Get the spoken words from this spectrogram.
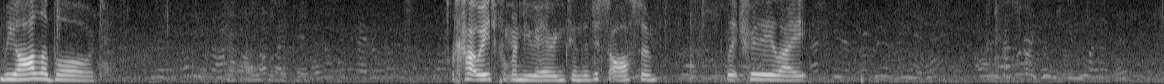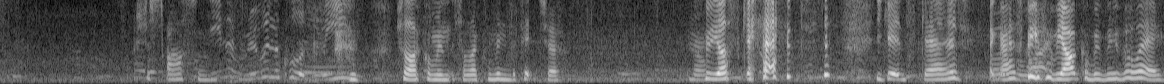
We all aboard. I can't wait to put my new earrings in. They're just awesome. Literally, like. It's just awesome. You even ruin the colour green. Shall I come in? Shall I come in the picture? No. You're scared. You're getting scared. That guy's creeping me out. Can we move away?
